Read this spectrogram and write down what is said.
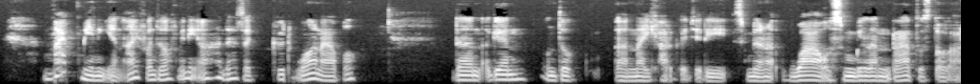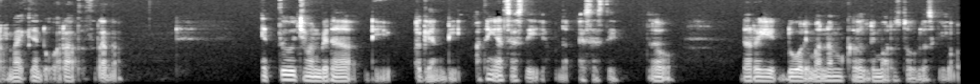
Mac mini and iPhone 12 mini ah that's a good one Apple. Dan again untuk uh, naik harga jadi 900 wow 900 dolar naiknya 200 ternyata. Itu cuman beda di again di I think SSD SSD so dari 256 ke 512 GB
